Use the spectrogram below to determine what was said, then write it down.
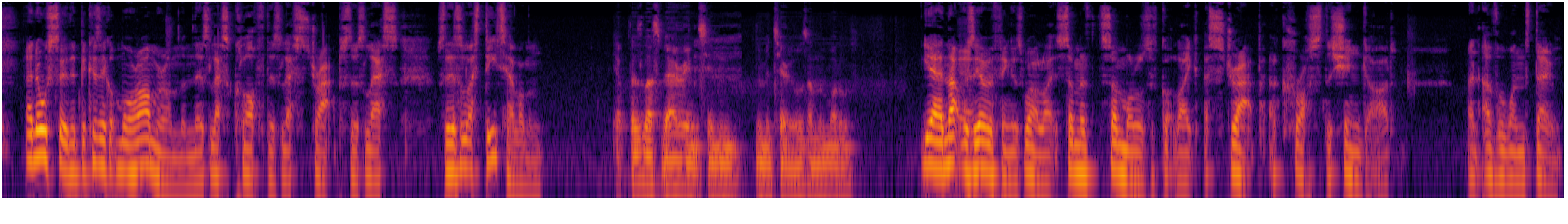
and also that because they've got more armor on them, there's less cloth, there's less straps, there's less, so there's less detail on them. Yep, there's less variance in the materials on the models. Yeah, and that was the other thing as well. Like some of some models have got like a strap across the shin guard, and other ones don't.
